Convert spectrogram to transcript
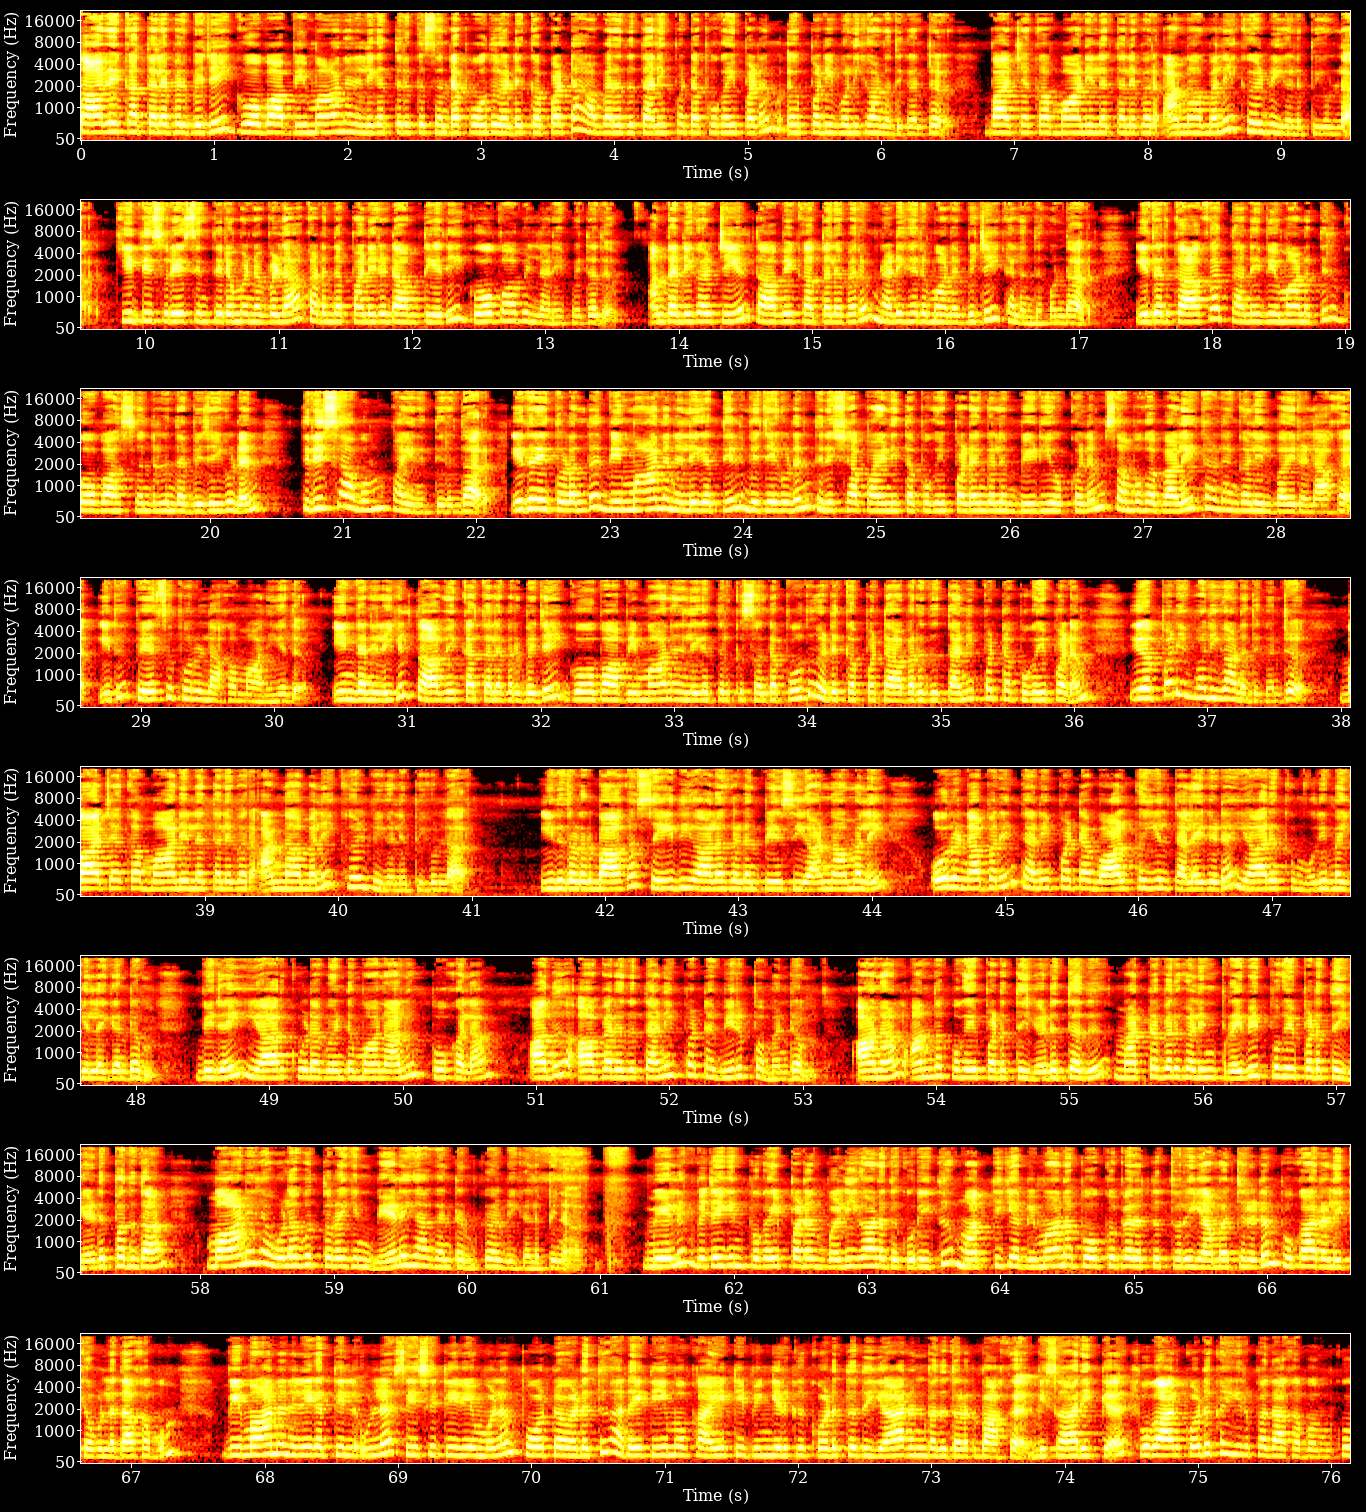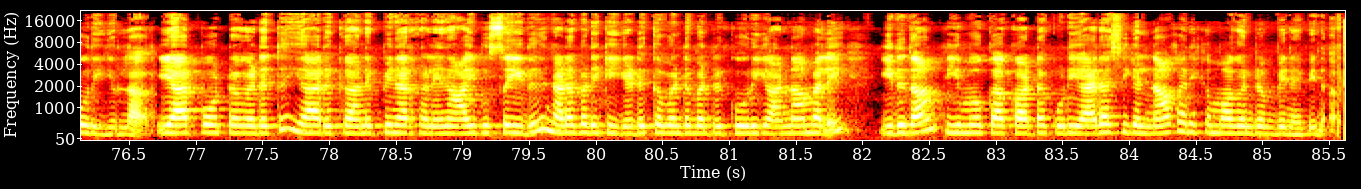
தாவேகா தலைவர் விஜய் கோவா விமான நிலையத்திற்கு சென்றபோது எடுக்கப்பட்ட அவரது தனிப்பட்ட புகைப்படம் எப்படி வெளியானது என்று பாஜக மாநில தலைவர் அண்ணாமலை கேள்வி எழுப்பியுள்ளார். கீர்த்தி சுரேஷின் திருமண விழா கடந்த பனிரெண்டாம் தேதி கோவாவில் நடைபெற்றது. அந்த நிகழ்ச்சியில் தாவேகா தலைவரும் நடிகருமான விஜய் கலந்து கொண்டார். இதற்காக தனி விமானத்தில் கோவா சென்றிருந்த விஜயுடன் திரிஷாவும் பயணித்திருந்தார். இதனைத் தொடர்ந்து விமான நிலையத்தில் விஜயுடன் திரிஷா பயணித்த புகைப்படங்களும் வீடியோக்களும் சமூக வலைதளங்களில் வைரலாக. இது பேசுபொருளாக மாறியது. இந்த நிலையில் தாவேக தலைவர் விஜய் கோவா விமான நிலையத்திற்கு சென்றபோது எடுக்கப்பட்ட அவரது தனிப்பட்ட புகைப்படம் எப்படி வெளியானது என்று பாஜக மாநில தலைவர் அண்ணாமலை கேள்வி எழுப்பியுள்ளார். இது தொடர்பாக செய்தியாளர்களிடம் பேசிய அண்ணாமலை ஒரு நபரின் தனிப்பட்ட வாழ்க்கையில் தலையிட யாருக்கும் உரிமையில்லை என்றும் விஜய் யார் கூட வேண்டுமானாலும் போகலாம் அது அவரது தனிப்பட்ட விருப்பம் என்றும் ஆனால் அந்த புகைப்படத்தை எடுத்தது மற்றவர்களின் பிரைவேட் புகைப்படத்தை எடுப்பதுதான் மாநில உளவுத்துறையின் வேலையாக என்றும் கேள்வி எழுப்பினார். மேலும் விஜயின் புகைப்படம் வெளியானது குறித்து மத்திய விமான போக்குவரத்து துறை அமைச்சரிடம் புகார் அளிக்க உள்ளதாகவும் விமான நிலையத்தில் உள்ள சிசிடிவி மூலம் போட்டோ எடுத்து அதை திமுக ஐடி விங்கிற்கு கொடுத்தது யார் என்பது தொடர்பாக விசாரிக்க புகார் கொடுக்க இருப்பதாகவும் கூறியுள்ளார். யார் போட்டோ எடுத்து யாருக்கு அனுப்பினார்கள் என ஆய்வு செய்து நடவடிக்கை எடுக்க வேண்டும் என்று கூறிய அண்ணாமலை இதுதான் திமுக காட்டக்கூடிய அரசியல் நாகரிகமாக என்றும் வினவினார்.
